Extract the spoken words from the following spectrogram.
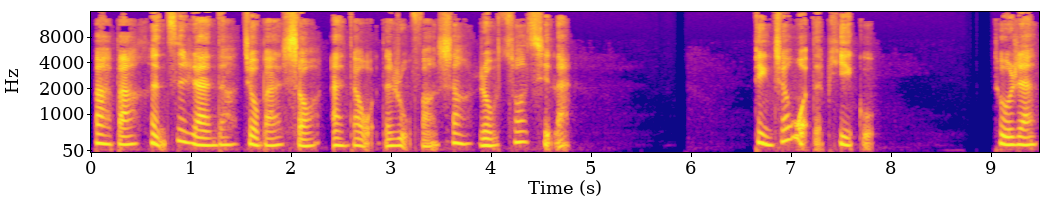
爸爸很自然的就把手按到我的乳房上揉搓起来，顶着我的屁股。突然，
